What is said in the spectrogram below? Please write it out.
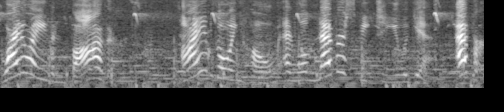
why do I even bother? I am going home and will never speak to you again. Ever.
